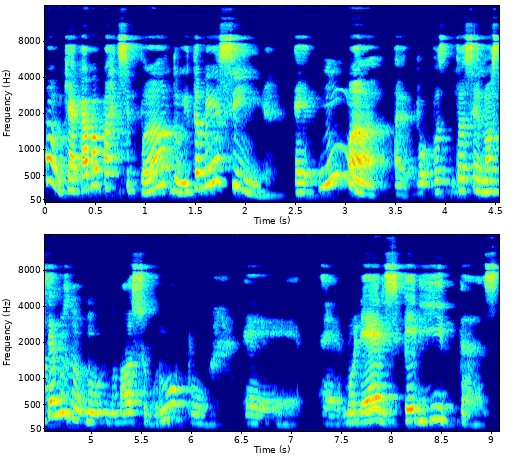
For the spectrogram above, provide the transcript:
Não, que acaba participando, e também assim, é uma. É, então, assim, nós temos no, no, no nosso grupo é, é, mulheres peritas,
